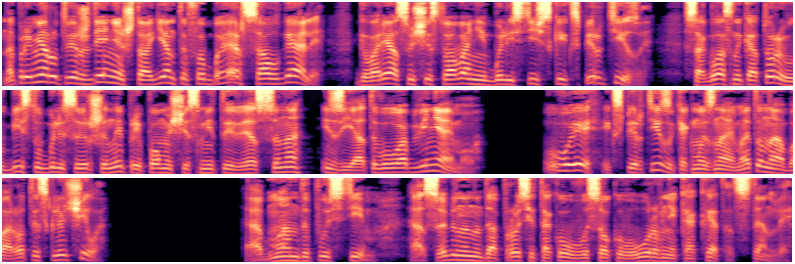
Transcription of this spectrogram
Например, утверждение, что агенты ФБР солгали, говоря о существовании баллистической экспертизы, согласно которой убийства были совершены при помощи Смита Вессона, изъятого у обвиняемого. Увы, экспертиза, как мы знаем, это наоборот исключила. Обман допустим, особенно на допросе такого высокого уровня, как этот, Стэнли.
